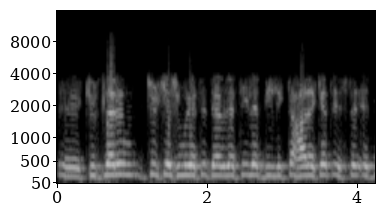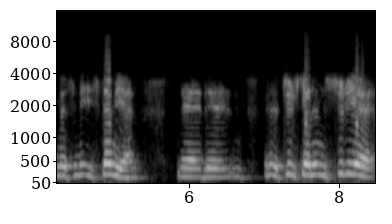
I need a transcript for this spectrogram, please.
e, Kürtlerin Türkiye Cumhuriyeti Devleti ile birlikte hareket etmesini istemeyen, Türkiye'nin Suriye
